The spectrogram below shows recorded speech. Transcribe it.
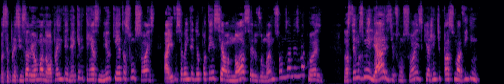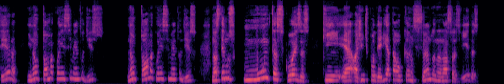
Você precisa ler o manual para entender que ele tem as 1.500 funções. Aí você vai entender o potencial. Nós, seres humanos, somos a mesma coisa. Nós temos milhares de funções que a gente passa uma vida inteira e não toma conhecimento disso. Não toma conhecimento disso. Nós temos muitas coisas que é, a gente poderia estar alcançando nas nossas vidas,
